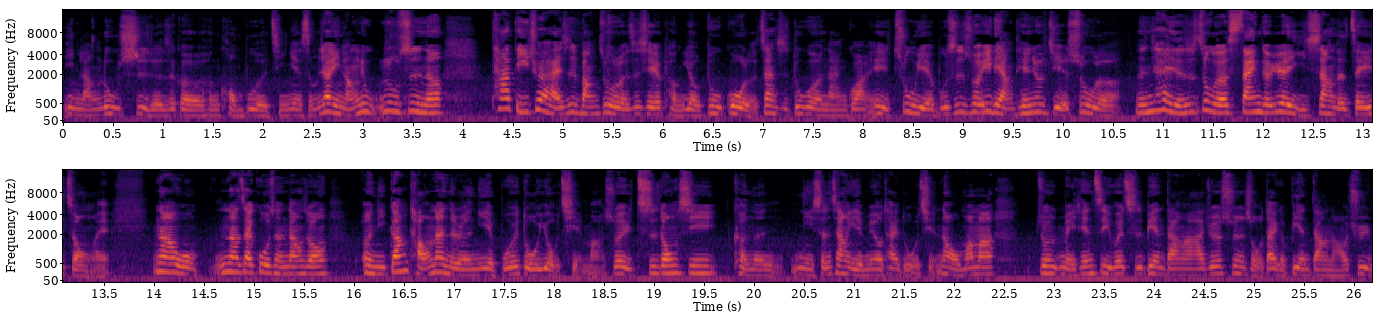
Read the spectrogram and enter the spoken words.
引狼入室的这个很恐怖的经验。什么叫引狼入入室呢？他的确还是帮助了这些朋友度过了暂时度过了难关，诶，住也不是说一两天就结束了，人家也是住了三个月以上的这一种，诶，那我那在过程当中，呃，你刚逃难的人，你也不会多有钱嘛，所以吃东西可能你身上也没有太多钱。那我妈妈就每天自己会吃便当啊，就是顺手带个便当，然后去。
